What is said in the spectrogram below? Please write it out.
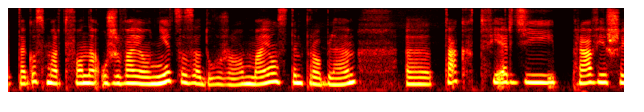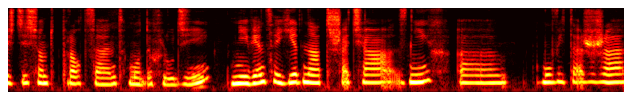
y, tego smartfona używają nieco za dużo, mają z tym problem. Y, tak twierdzi prawie 60% młodych ludzi. Mniej więcej jedna trzecia z nich y, mówi też, że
